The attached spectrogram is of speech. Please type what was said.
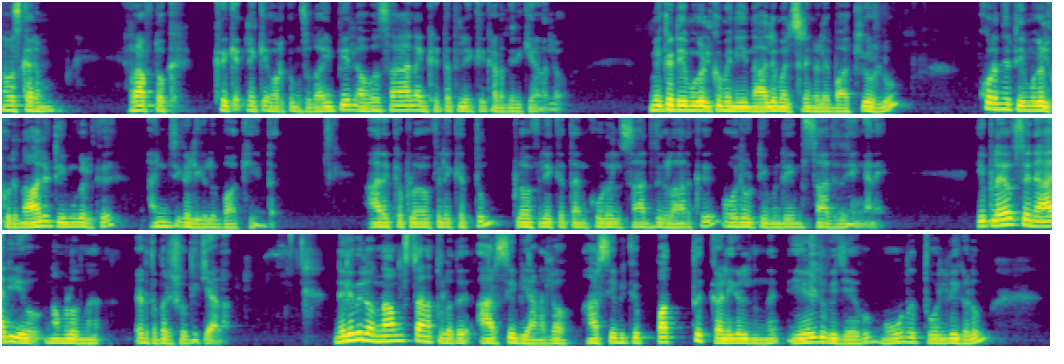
നമസ്കാരം. Raf talk ക്രിക്കറ്റിലേക്ക് അവർക്കും സുഖം ഐ പി എൽ അവസാന ഘട്ടത്തിലേക്ക് കടന്നിരിക്കുകയാണല്ലോ. മിക്ക ടീമുകൾക്കും ഇനി നാല് മത്സരങ്ങളെ ബാക്കിയുള്ളൂ. കുറഞ്ഞ ടീമുകൾക്ക് ഒരു നാല് ടീമുകൾക്ക് അഞ്ച് കളികൾ ബാക്കിയുണ്ട്. ആരൊക്കെ പ്ലേ ഓഫിലേക്ക് എത്തും? പ്ലേ ഓഫിലേക്ക് എത്താൻ കൂടുതൽ സാധ്യതകൾ ആർക്ക്? ഓരോ ടീമിന്റെയും സാധ്യത എങ്ങനെ? ഈ പ്ലേ ഓഫ് ആരെയോ നമ്മളൊന്ന് എടുത്ത് പരിശോധിക്കുകയാണ്. നിലവിൽ ഒന്നാം സ്ഥാനത്തുള്ളത് ആർ സി ബി ആണല്ലോ. ആർ സി ബിക്ക് പത്ത് കളികളിൽ നിന്ന് ഏഴ് വിജയവും മൂന്ന് തോൽവികളും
